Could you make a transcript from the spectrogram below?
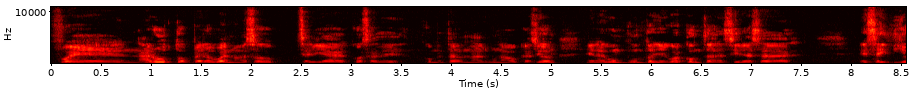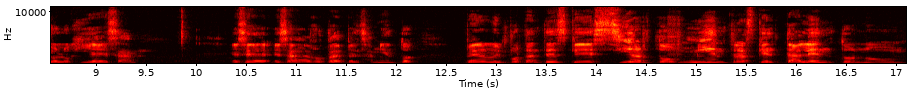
fue Naruto. Pero bueno, eso sería cosa de comentar en alguna ocasión. En algún punto llegó a contradecir esa esa ideología, esa, esa ruta de pensamiento. Pero lo importante es que es cierto mientras que el talento no,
